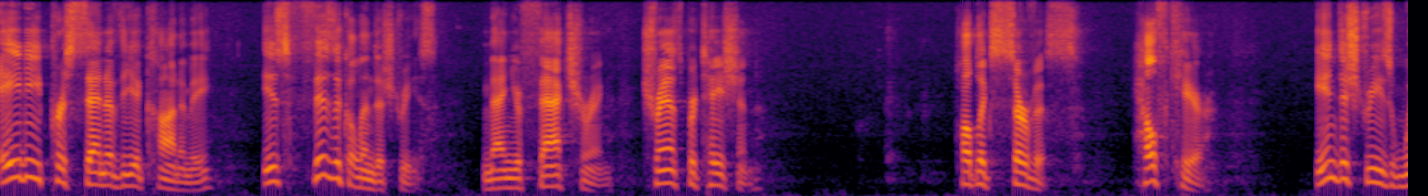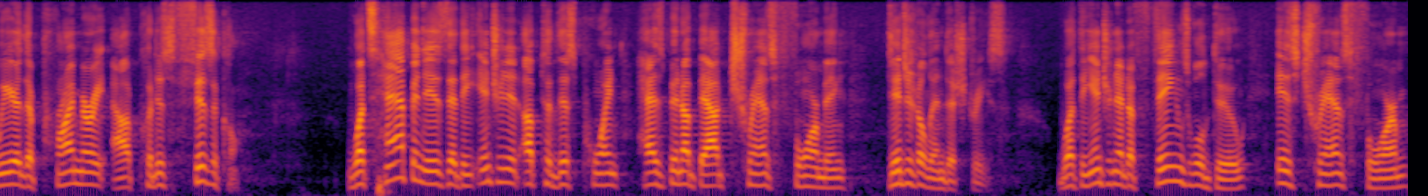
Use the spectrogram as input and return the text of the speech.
80% of the economy is physical industries, manufacturing, transportation, public service, healthcare, industries where the primary output is physical. What's happened is that the internet up to this point has been about transforming digital industries. What the Internet of Things will do is transform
